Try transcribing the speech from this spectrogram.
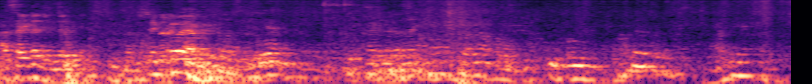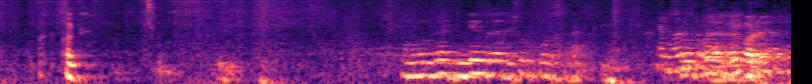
ಆ ಸೈಡ್ ನಿಂದಿರ್ರಿ ನಮ್ಗೊಂದು ಹಿಂದಿನ ರಿಸೀವ್ ಕೊಡ್ಸರ ಕೊಡ್ರಿ ಅದು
